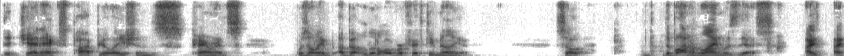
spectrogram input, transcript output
the Gen X population's parents was only about a little over 50 million. So the bottom line was this. I, I,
